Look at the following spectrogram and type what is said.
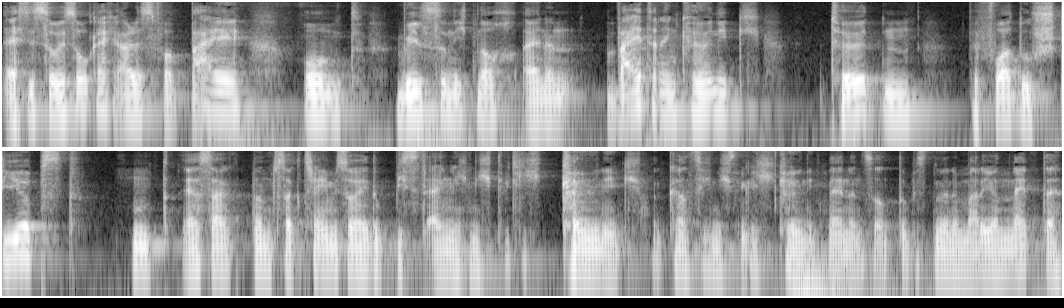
es ist sowieso gleich alles vorbei und willst du nicht noch einen weiteren König töten, bevor du stirbst? Und er sagt, dann sagt Jamie so, hey, du bist eigentlich nicht wirklich König. Du kannst dich nicht wirklich König nennen, sondern du bist nur eine Marionette.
